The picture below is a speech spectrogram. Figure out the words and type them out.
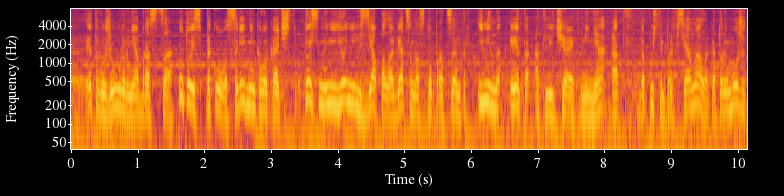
э, этого же уровня образца. Ну, то есть такого средненького качества. То есть на нее нельзя полагаться на 100%. Именно это отличает меня от, допустим, профессионала, который может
